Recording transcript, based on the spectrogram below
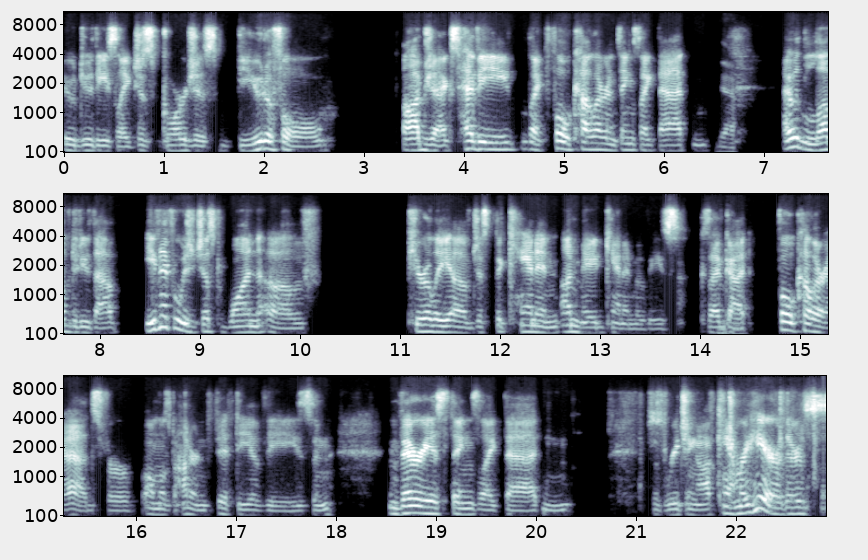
who do these like just gorgeous, beautiful objects, heavy like full color and things like that. Yeah. I would love to do that, even if it was just one of purely of just the Cannon unmade Cannon movies because i've Mhm. got full color ads for almost 150 of these and various things like that. And just reaching off camera here, there's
